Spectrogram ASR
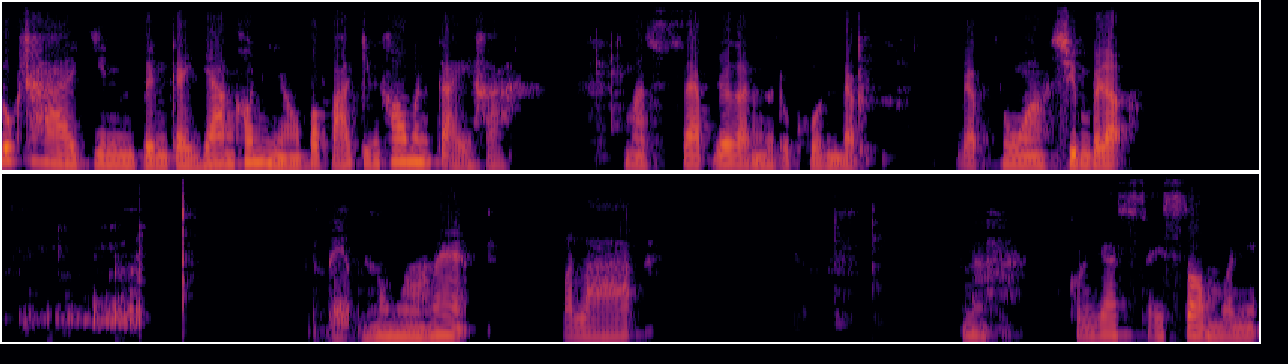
ลูกชายกินเป็นไก่ย่างข้าวเหนียวป๊าป๊ากินข้าวมันไก่ค่ะ มาแซบด้วยกันค่ะทุกคนแบบ แบบนัวชิมไปแล้ว แบบนัวแม่ปลาร้านะขออนุญาตใช้ซ่อมวันนี้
